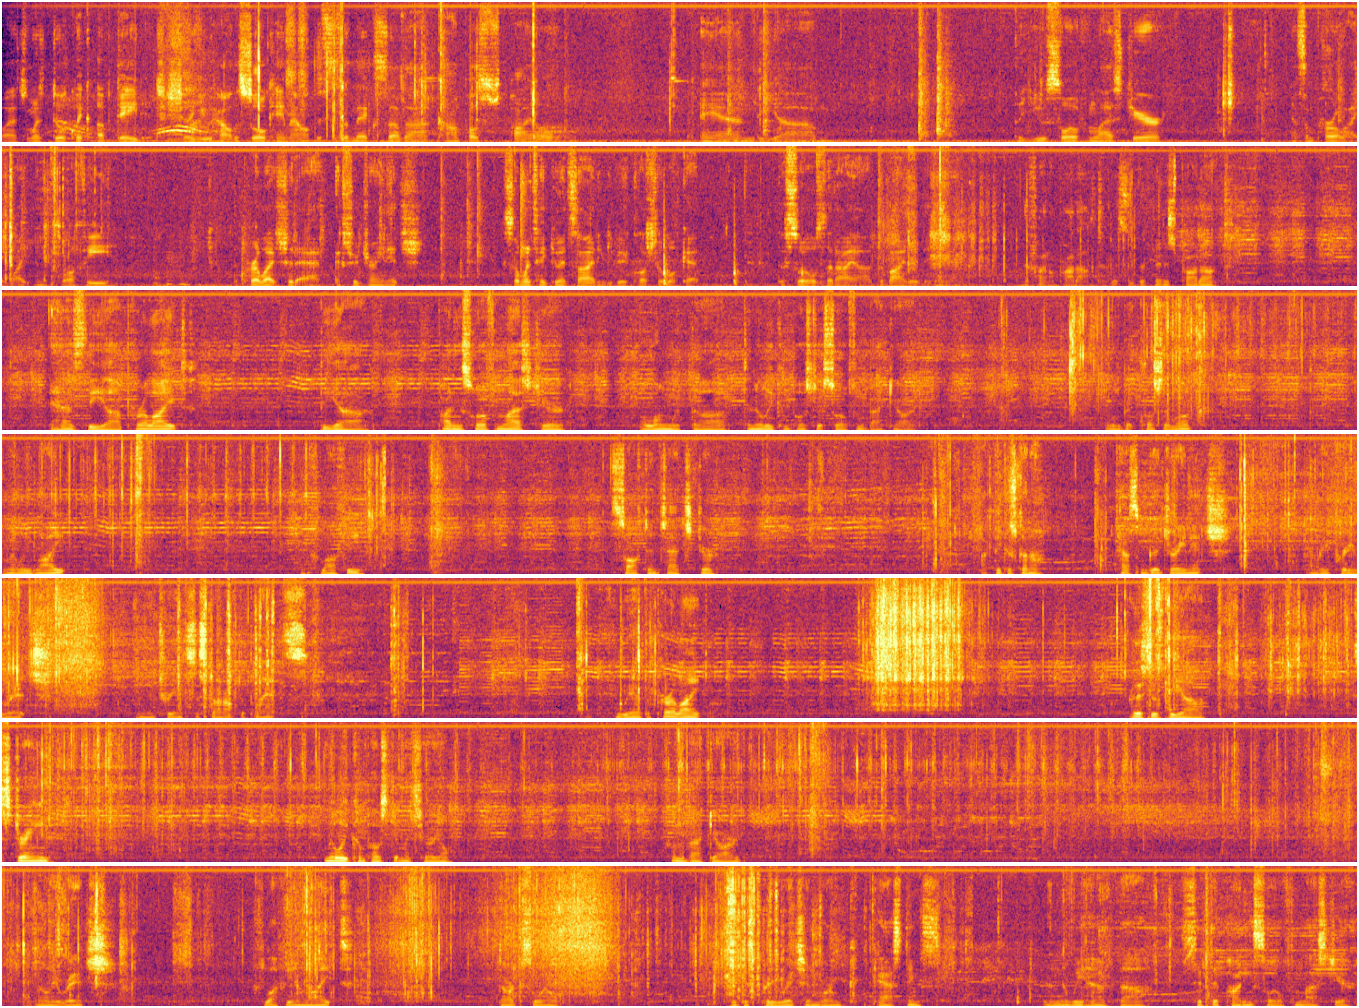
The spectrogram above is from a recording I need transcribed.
Well, I just wanted to do a quick update to show you how the soil came out. This is a mix of a compost pile and the um, the used soil from last year and some perlite, light and fluffy. The perlite should add extra drainage. So I'm going to take you inside and give you a closer look at the soils that I uh, divided in the final product. This is the finished product. It has the uh, perlite, the uh, potting soil from last year, along with the, the newly composted soil from the backyard. A little bit closer look. Really light and fluffy, soft in texture. I think it's gonna have some good drainage and be pretty rich in nutrients to start off the plants. We have the perlite. This is the uh, strained, newly composted material from the backyard. Really rich, fluffy and light, dark soil. I think it's pretty rich in worm castings. And then we have the sifted potting soil from last year.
